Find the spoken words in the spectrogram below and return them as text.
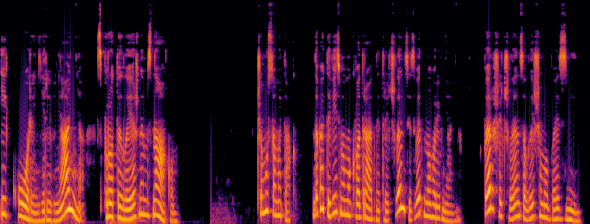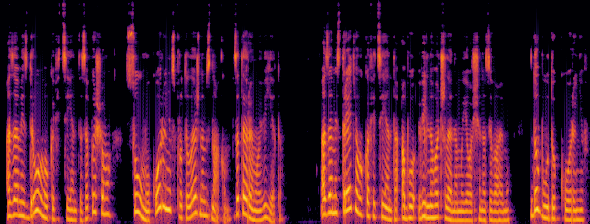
і корінь рівняння з протилежним знаком. Чому саме так? Давайте візьмемо квадратний тричлен зі зведеного рівняння. Перший член залишимо без змін, а замість другого коефіцієнта запишемо суму коренів з протилежним знаком за теоремою Вієта. А замість третього коефіцієнта або вільного члена ми його ще називаємо добуток коренів.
